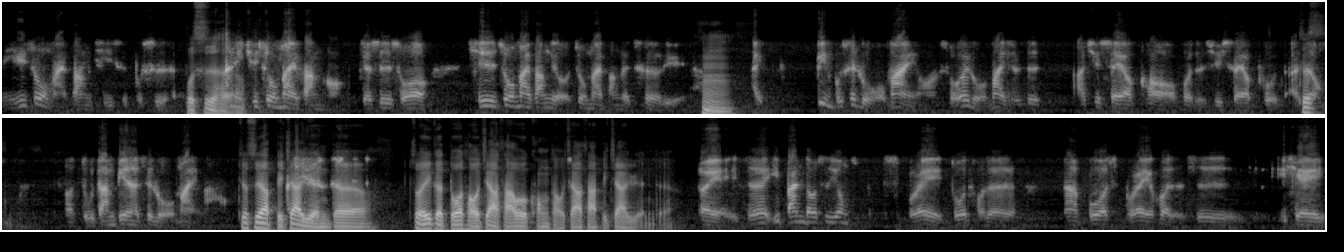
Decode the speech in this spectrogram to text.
你去做买方其实不适合，不适合。那你去做卖方，哦，就是说，其实做卖方有做卖方的策略，嗯，哎，并不是裸卖哦。所谓裸卖就是啊，去 sell call 或者去 sell put 啊这种，啊，赌单边的是裸卖嘛，就是要比较远的，做一个多头价差或空头价差比较远的。对，这一般都是用 spray 多头的那波 spray 或者是一些。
